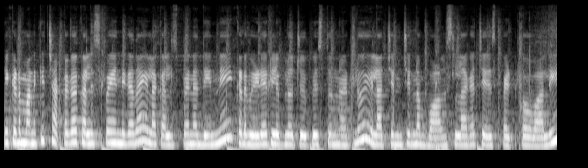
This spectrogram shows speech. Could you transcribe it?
ఇక్కడ మనకి చక్కగా కలిసిపోయింది కదా. ఇలా కలిసిపోయిన దీన్ని ఇక్కడ వీడియో క్లిప్లో చూపిస్తున్నట్లు ఇలా చిన్న చిన్న బాల్స్ లాగా చేసి పెట్టుకోవాలి.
